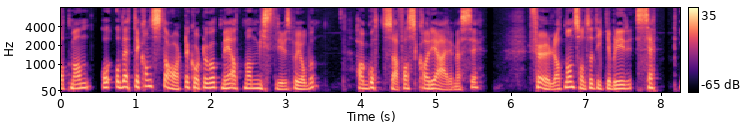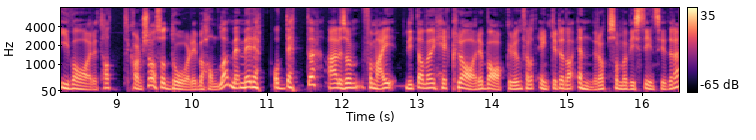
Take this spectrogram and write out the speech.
at man, og, og dette kan starte kort og godt med at man mistrives på jobben, har gått seg fast karrieremessig, føler at man sånn sett ikke blir sett, ivaretatt, kanskje også dårlig behandla, med, med rett. Og dette er liksom for meg litt av den helt klare bakgrunnen for at enkelte da ender opp som bevisste innsidere,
